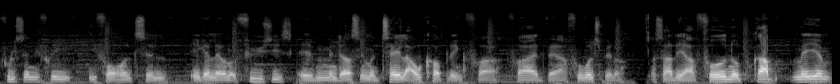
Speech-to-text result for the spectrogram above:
fuldstændig fri i forhold til ikke at lave noget fysisk, øh, men det er også en mental afkobling fra, fra at være fodboldspiller. Og så har jeg fået noget program med hjem,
